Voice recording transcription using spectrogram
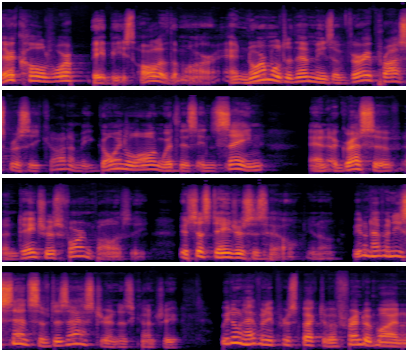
they're Cold War babies, all of them are. And normal to them means a very prosperous economy going along with this insane and aggressive and dangerous foreign policy. It's just dangerous as hell, you know. We don't have any sense of disaster in this country. We don't have any perspective. A friend of mine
